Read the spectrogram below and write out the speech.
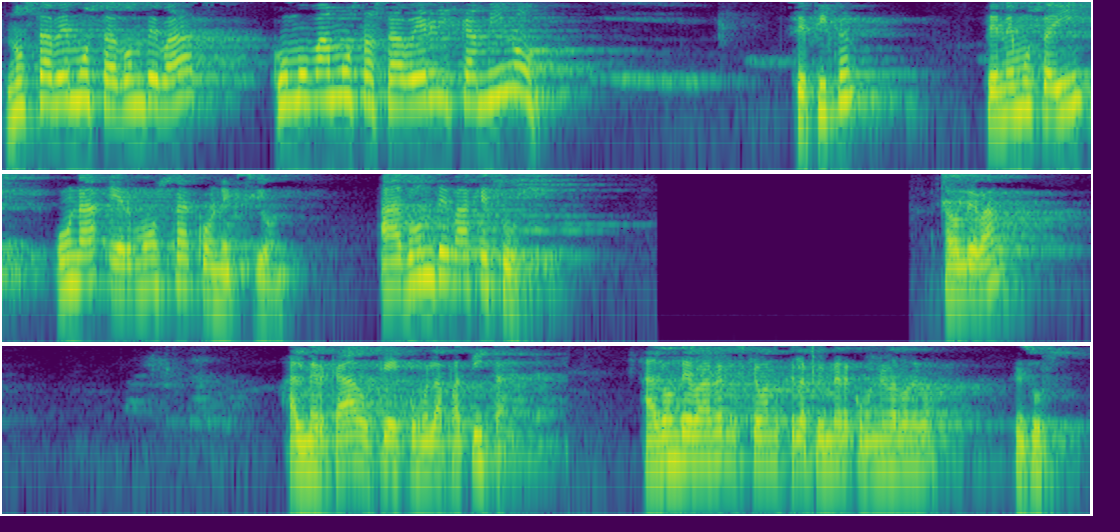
no sabemos a dónde vas, ¿cómo vamos a saber el camino? ¿Se fijan? Tenemos ahí una hermosa conexión. ¿A dónde va Jesús? ¿A dónde va? Al mercado, ¿qué? Como la patita. ¿A dónde va a ver los que van a hacer la primera comunión? ¿A dónde va? Jesús.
